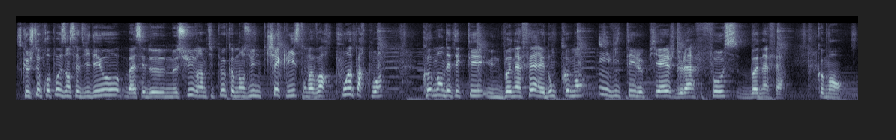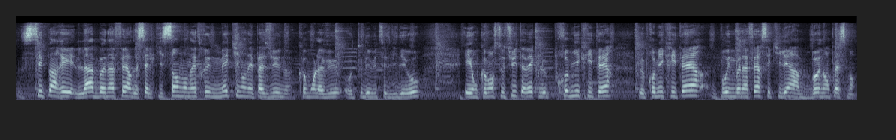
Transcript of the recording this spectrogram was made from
Ce que je te propose dans cette vidéo, bah, c'est de me suivre un petit peu comme dans une checklist. On va voir point par point comment détecter une bonne affaire et donc comment éviter le piège de la fausse bonne affaire comment séparer la bonne affaire de celle qui semble en être une mais qui n'en est pas une, comme on l'a vu au tout début de cette vidéo. Et on commence tout de suite avec le premier critère. Le premier critère pour une bonne affaire, c'est qu'il ait un bon emplacement.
